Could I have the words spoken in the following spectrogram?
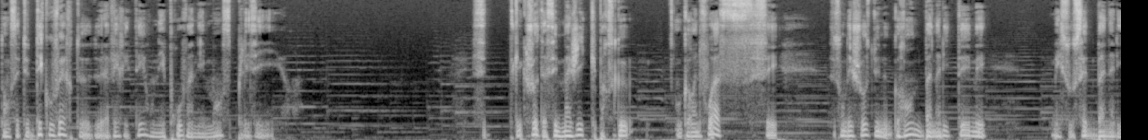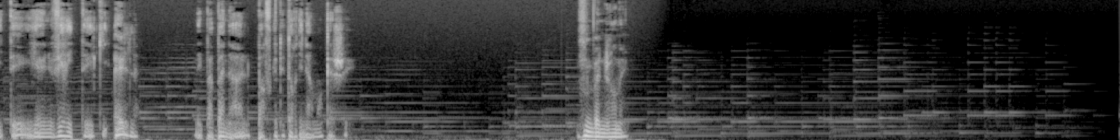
dans cette découverte de la vérité, on éprouve un immense plaisir. C'est quelque chose d'assez magique parce que, encore une fois, c'est, ce sont des choses d'une grande banalité, mais, mais sous cette banalité, il y a une vérité qui, elle, n'est pas banale parce qu'elle est ordinairement cachée. Bonne journée.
